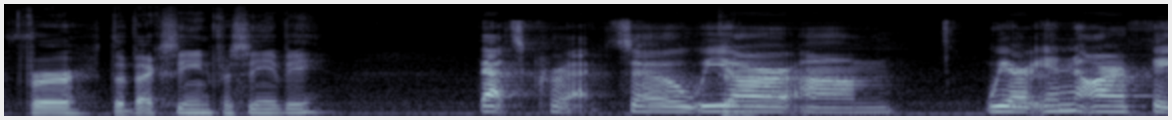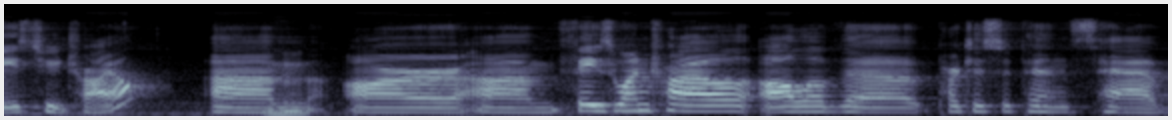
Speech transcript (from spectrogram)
for the vaccine for CMV? That's correct. So we are um, we are in our phase two trial. Um, mm-hmm. Our um, phase one trial, all of the participants have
